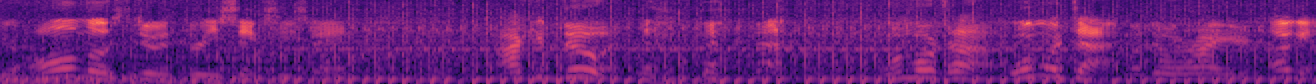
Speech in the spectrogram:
You're almost doing 360s, man. I can do it. One more time. One more I'm time. gonna do it right here. Okay.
